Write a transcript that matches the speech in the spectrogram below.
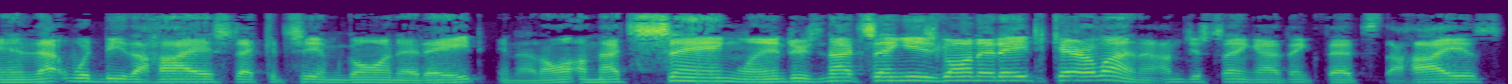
and that would be the highest I could see him going at eight. And I don't, I'm not saying Landry's not saying he's going at eight to Carolina. I'm just saying I think that's the highest.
